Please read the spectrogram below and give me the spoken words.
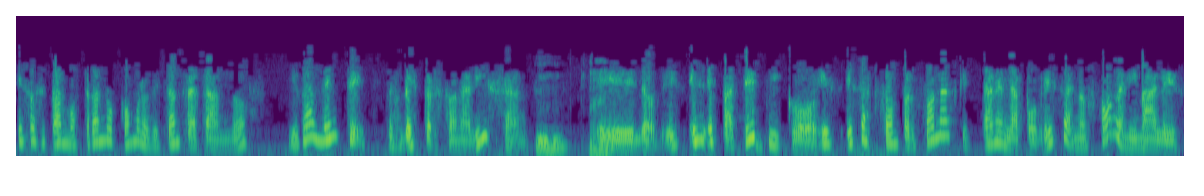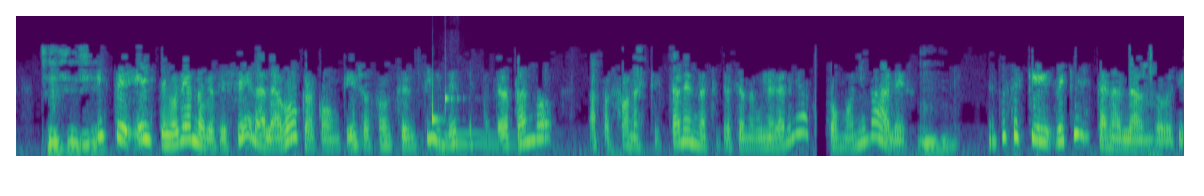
ellos están mostrando cómo los están tratando y realmente los despersonalizan. eh, es, es, patético, es, esas son personas que están en la pobreza, no son animales. Sí, sí, sí. Y este, este gobierno que se llena la boca con que ellos son sensibles, está tratando a personas que están en una situación de vulnerabilidad como animales. Entonces, ¿qué, ¿de qué están hablando? De que,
